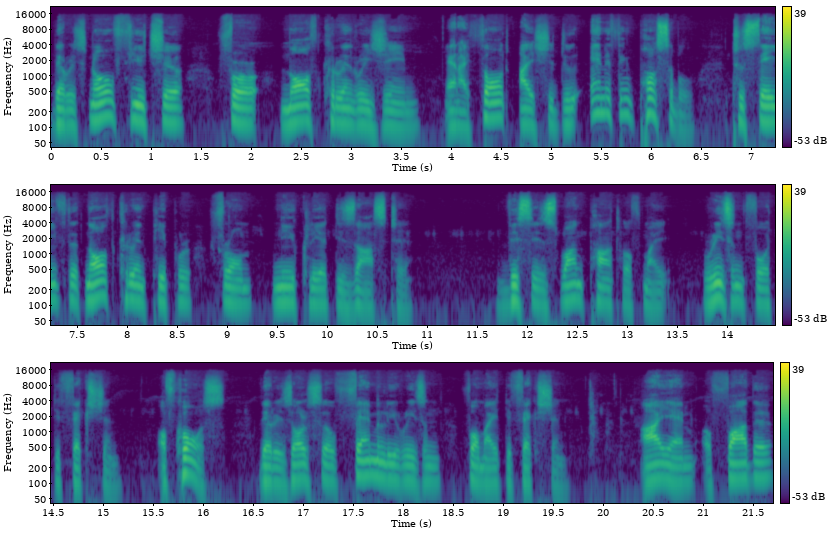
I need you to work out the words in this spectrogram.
there is no future for North Korean regime and I thought I should do anything possible to save the North Korean people from nuclear disaster. This is one part of my reason for defection. Of course, there is also family reason for my defection. I am a father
